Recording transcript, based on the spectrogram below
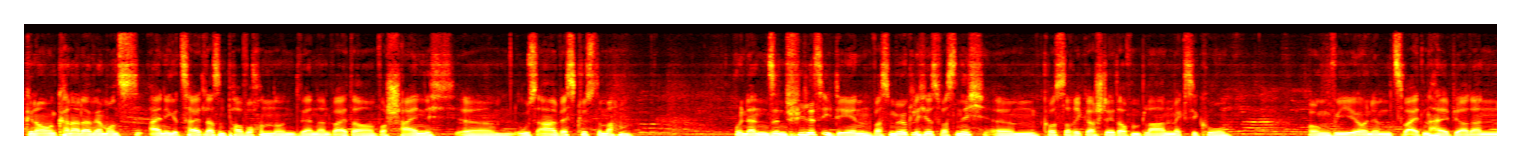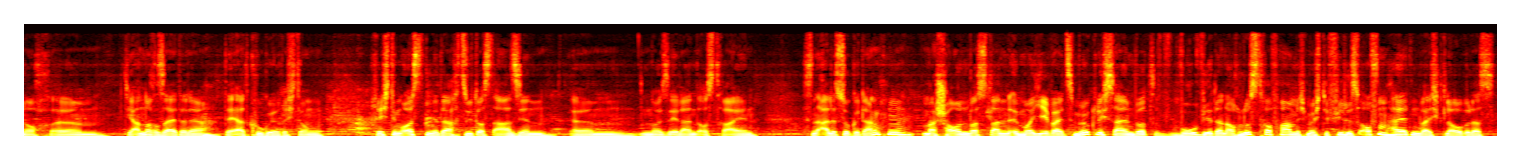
genau, in Kanada werden wir uns einige Zeit lassen, ein paar Wochen und werden dann weiter wahrscheinlich äh, USA, Westküste machen. Und dann sind vieles Ideen, was möglich ist, was nicht. Ähm, Costa Rica steht auf dem Plan, Mexiko irgendwie und im zweiten Halbjahr dann noch ähm, die andere Seite der, der Erdkugel Richtung, Richtung Osten gedacht, Südostasien, ähm, Neuseeland, Australien Das sind alles so Gedanken. Mal schauen, was dann immer jeweils möglich sein wird, wo wir dann auch Lust drauf haben. Ich möchte vieles offen halten, weil ich glaube, dass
